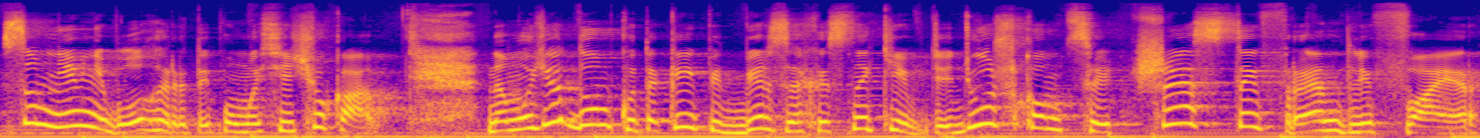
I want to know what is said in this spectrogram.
сумнівні блогери типу Мосійчука. На мою думку, такий підбір захисників дядюшком це чистий френдлі фаєр.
